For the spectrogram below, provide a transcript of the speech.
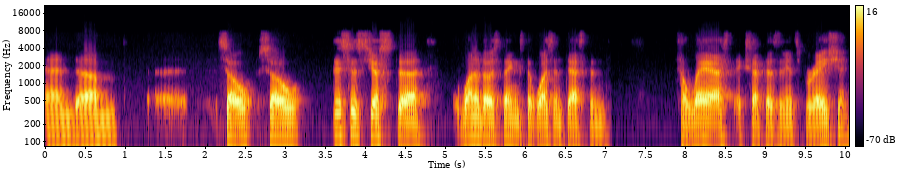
and um, uh, so so this is just one of those things that wasn't destined to last except as an inspiration.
